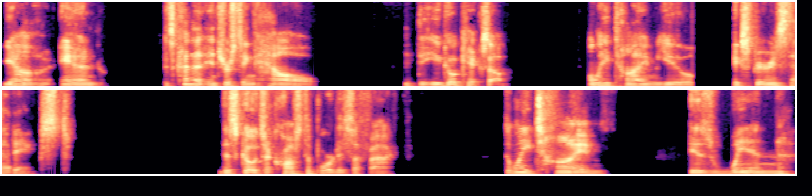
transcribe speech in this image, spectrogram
Yeah. And it's kind of interesting how the ego kicks up. Only time you experience that angst. This goes across the board as a fact. The only time is when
